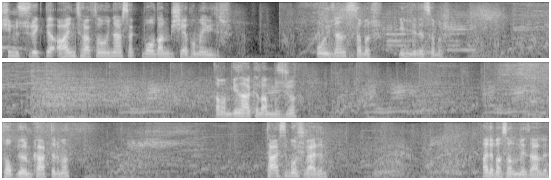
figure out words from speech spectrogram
Şimdi sürekli aynı taraftan oynarsak bu adam bir şey yapamayabilir. O yüzden sabır. İlle de sabır. Tamam gene arkadan buzcu. Topluyorum kartlarımı. Tersi boş verdim. Hadi basalım mezarlığı.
